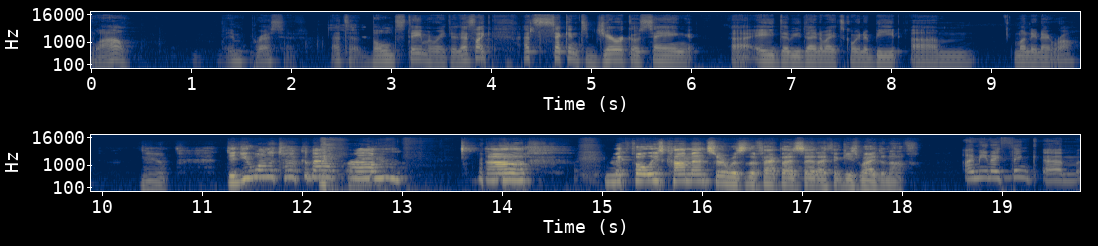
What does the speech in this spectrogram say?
Wow, impressive. That's a bold statement right there. That's like that's second to Jericho saying uh, AEW Dynamite's going to beat um, Monday Night Raw. Yeah. Did you want to talk about um, uh, Mick Foley's comments, or was the fact that I said I think he's right enough? I mean, I think um,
